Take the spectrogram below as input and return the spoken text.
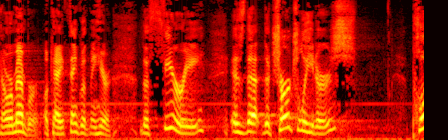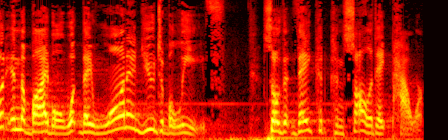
Now remember, okay, think with me here. The theory is that the church leaders put in the Bible what they wanted you to believe so that they could consolidate power.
